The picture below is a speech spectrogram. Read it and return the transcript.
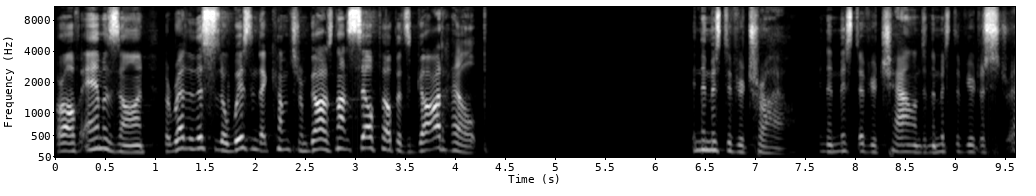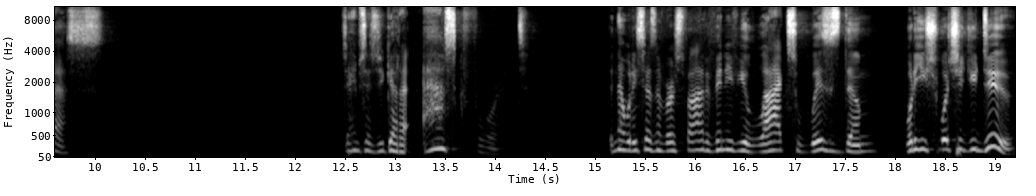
or off Amazon, but rather, this is a wisdom that comes from God. It's not self help, it's God help in the midst of your trial, in the midst of your challenge, in the midst of your distress. James says you got to ask for it. Isn't that what he says in verse 5? If any of you lacks wisdom, what, do you, what should you do?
